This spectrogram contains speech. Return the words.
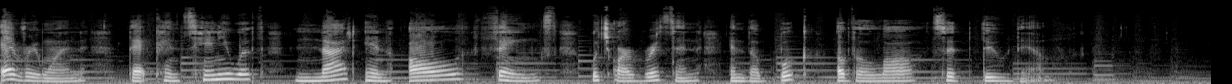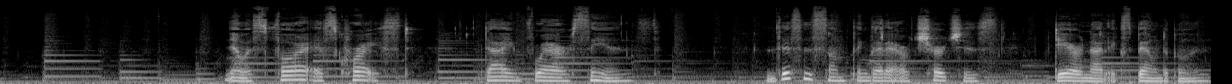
everyone that continueth not in all things which are written in the book of the law to do them. Now, as far as Christ dying for our sins, This is something that our churches dare not expound upon.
